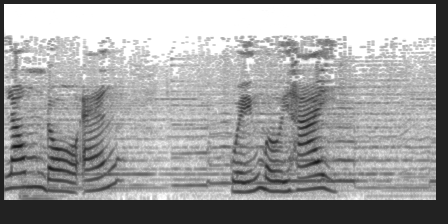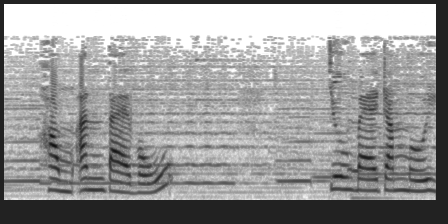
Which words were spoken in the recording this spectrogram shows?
Long Đồ Án. Quyển 12 Hồng Anh Tà Vũ. Chương 310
